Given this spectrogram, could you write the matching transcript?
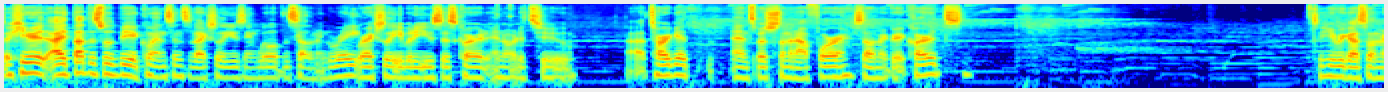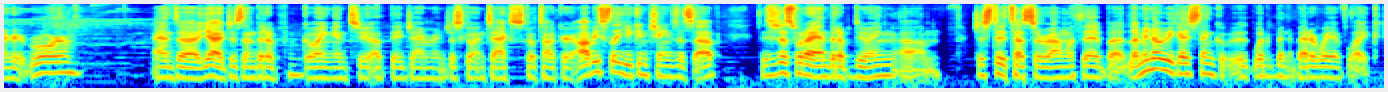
So here, I thought this would be a coincidence of actually using Will of the Salamangreat. We're actually able to use this card in order to uh, target and special summon out four Settlement Salamangreat cards. So here we got Settlement Salamangreat Roar. And uh, yeah, I just ended up going into Update Jammer and just going to Code Talker. Obviously, you can change this up. This is just what I ended up doing. Um, just to test around with it. But let me know what you guys think it would have been a better way of like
